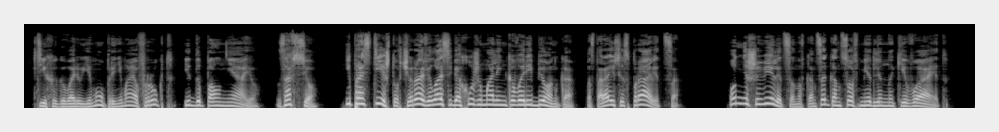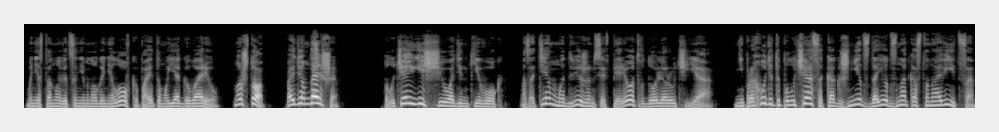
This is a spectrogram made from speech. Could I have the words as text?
— тихо говорю ему, принимая фрукт и дополняю. «За все!» И прости, что вчера вела себя хуже маленького ребенка. Постараюсь исправиться. Он не шевелится, но в конце концов медленно кивает. Мне становится немного неловко, поэтому я говорю. «Ну что, пойдем дальше?» Получаю еще один кивок, а затем мы движемся вперед вдоль ручья. Не проходит и получаса, как жнец дает знак остановиться.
